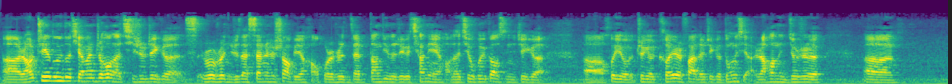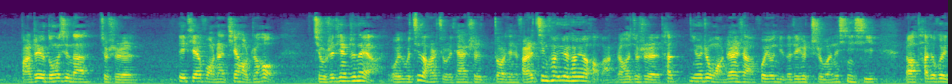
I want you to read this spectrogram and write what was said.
啊，然后这些东西都填完之后呢，其实这个如果说你是在 Silence Shop 也好，或者是你在当地的这个枪店也好，它就会告诉你这个，呃，会有这个 clarify 的这个东西啊，然后呢，你就是，呃，把这个东西呢，就是 ATF 网站填好之后，九十天之内啊，我我记得好像是九十天还是多少天，反正尽快越快越好吧。然后就是它，因为这网站上会有你的这个指纹的信息，然后它就会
